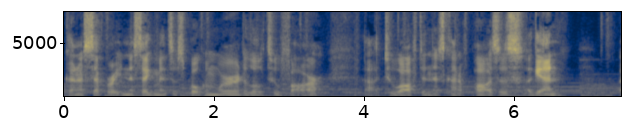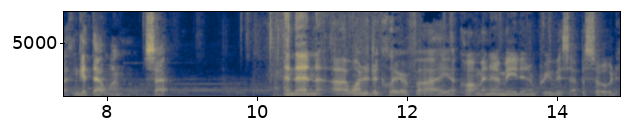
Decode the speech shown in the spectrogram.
kind of separating the segments of spoken word a little too far. Uh, too often there's kind of pauses. Again, I can get that one set. And then I wanted to clarify a comment I made in a previous episode.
